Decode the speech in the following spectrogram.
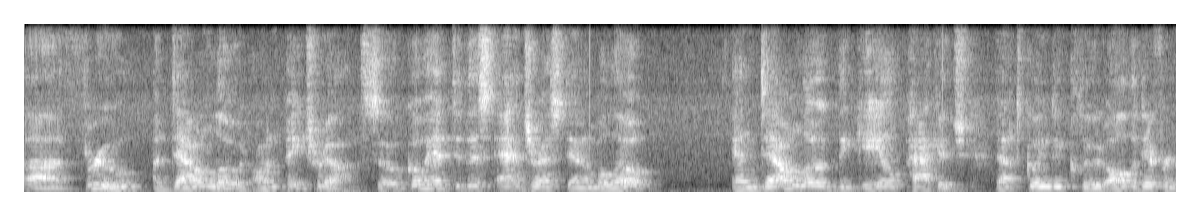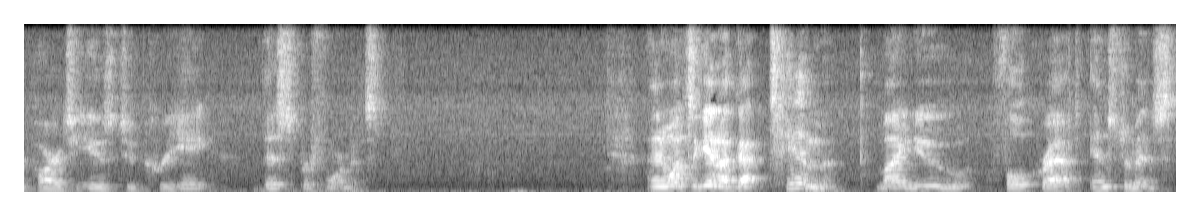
uh, through a download on Patreon. So go ahead to this address down below and download the Gale package. That's going to include all the different parts used to create this performance. And once again, I've got Tim, my new Folkcraft Instruments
